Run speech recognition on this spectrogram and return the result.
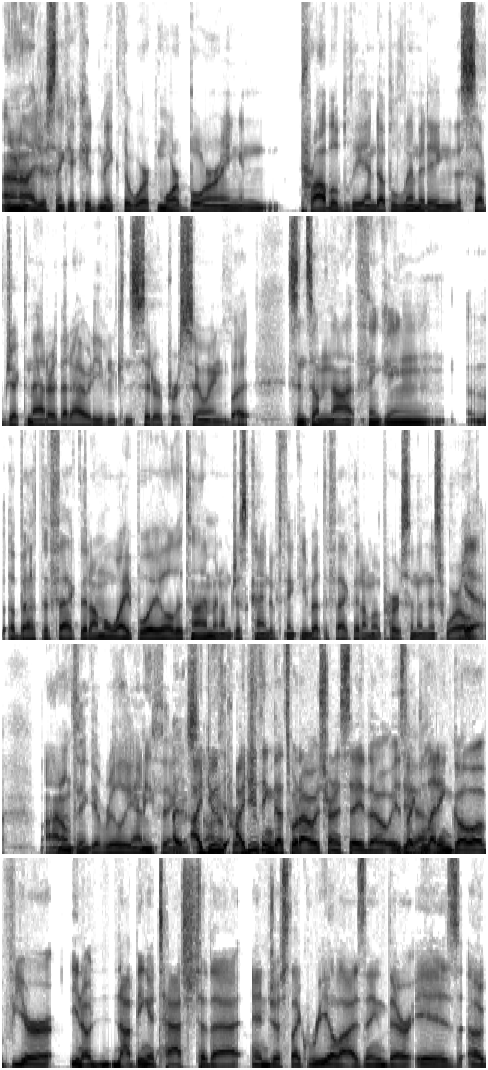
I don't know. I just think it could make the work more boring and probably end up limiting the subject matter that I would even consider pursuing. But since I'm not thinking about the fact that I'm a white boy all the time and I'm just kind of thinking about the fact that I'm a person in this world, Yeah. I don't think it really anything is I do I do think that's what I was trying to say though is like letting go of your you know not being attached to that and just like realizing there is a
